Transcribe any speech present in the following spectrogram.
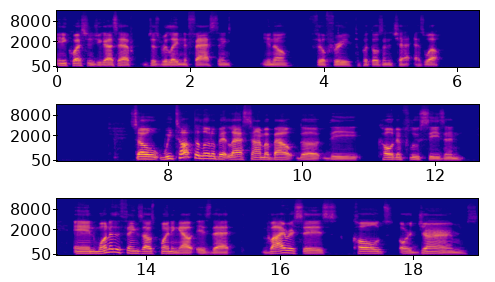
any questions you guys have just relating to fasting, you know, feel free to put those in the chat as well. So we talked a little bit last time about the the cold and flu season, and one of the things I was pointing out is that viruses, colds, or germs,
